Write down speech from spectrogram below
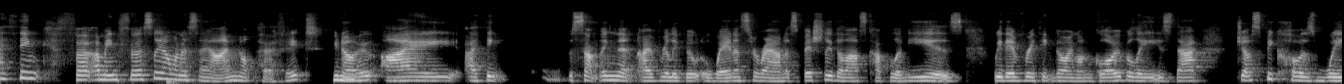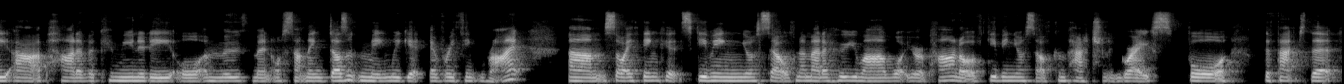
I think for I mean firstly I want to say I'm not perfect. You know, mm-hmm. I I think something that I've really built awareness around especially the last couple of years with everything going on globally is that just because we are a part of a community or a movement or something doesn't mean we get everything right. Um, so I think it's giving yourself, no matter who you are, what you're a part of, giving yourself compassion and grace for the fact that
